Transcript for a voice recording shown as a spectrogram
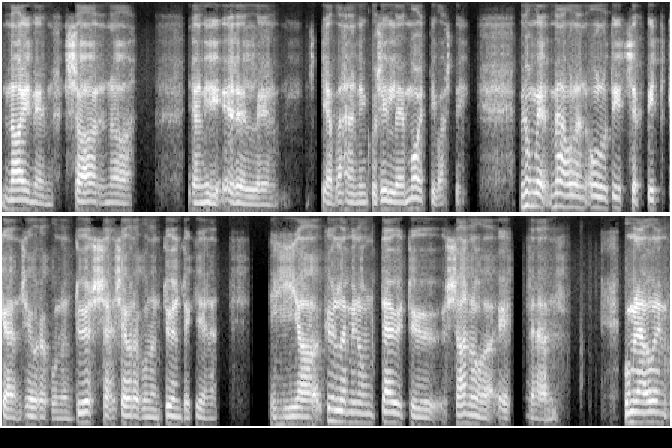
nainen saarnaa ja niin edelleen. Ja vähän niin kuin silleen moittivasti. Minun, mä olen ollut itse pitkään seurakunnan työssä, seurakunnan työntekijänä. Ja kyllä minun täytyy sanoa, että kun minä olen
